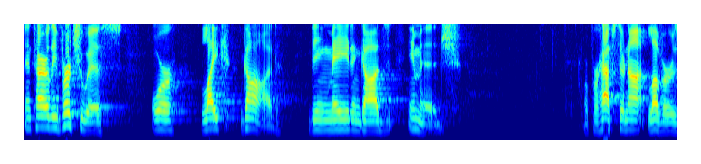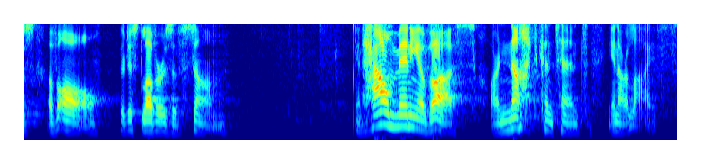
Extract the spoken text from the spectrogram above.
entirely virtuous or like God, being made in God's image. Or perhaps they're not lovers of all, they're just lovers of some. And how many of us are not content in our lives?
